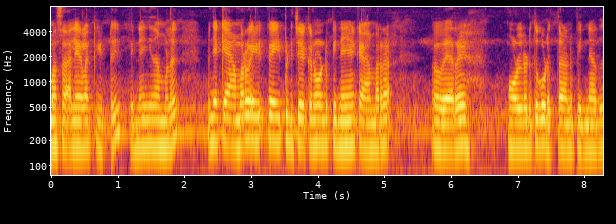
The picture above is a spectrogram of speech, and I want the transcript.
മസാലകളൊക്കെ ഇട്ട് പിന്നെ ഇനി നമ്മൾ ഇപ്പം ഞാൻ ക്യാമറ കൈ പിടിച്ച് വെക്കണോണ്ട് പിന്നെ ഞാൻ ക്യാമറ വേറെ മുകളിലെടുത്ത് കൊടുത്താണ്. പിന്നെ അത്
